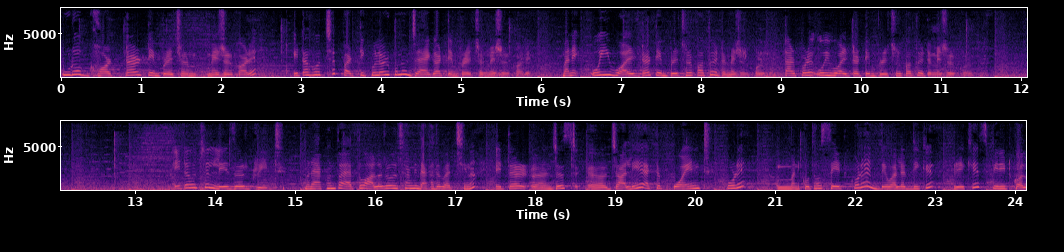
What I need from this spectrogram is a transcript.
পুরো ঘরটার টেম্পারেচার মেজার করে এটা হচ্ছে পার্টিকুলার কোনো জায়গার টেম্পারেচার মেজার করে। মানে ওই ওয়ালটার টেম্পারেচার কত এটা মেজার করবে। তারপরে ওই ওয়ালটার টেম্পারেচার কত এটা মেজার করবে। এটা হচ্ছে লেজার গ্রিড মানে এখন তো এত আলো জ্বলছে, আমি দেখাতে পাচ্ছি না। এটার জাস্ট জ্বালিয়ে একটা পয়েন্ট করে মানে কোথাও সেট করে দেওয়ালের দিকে রেখে স্পিরিট কল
